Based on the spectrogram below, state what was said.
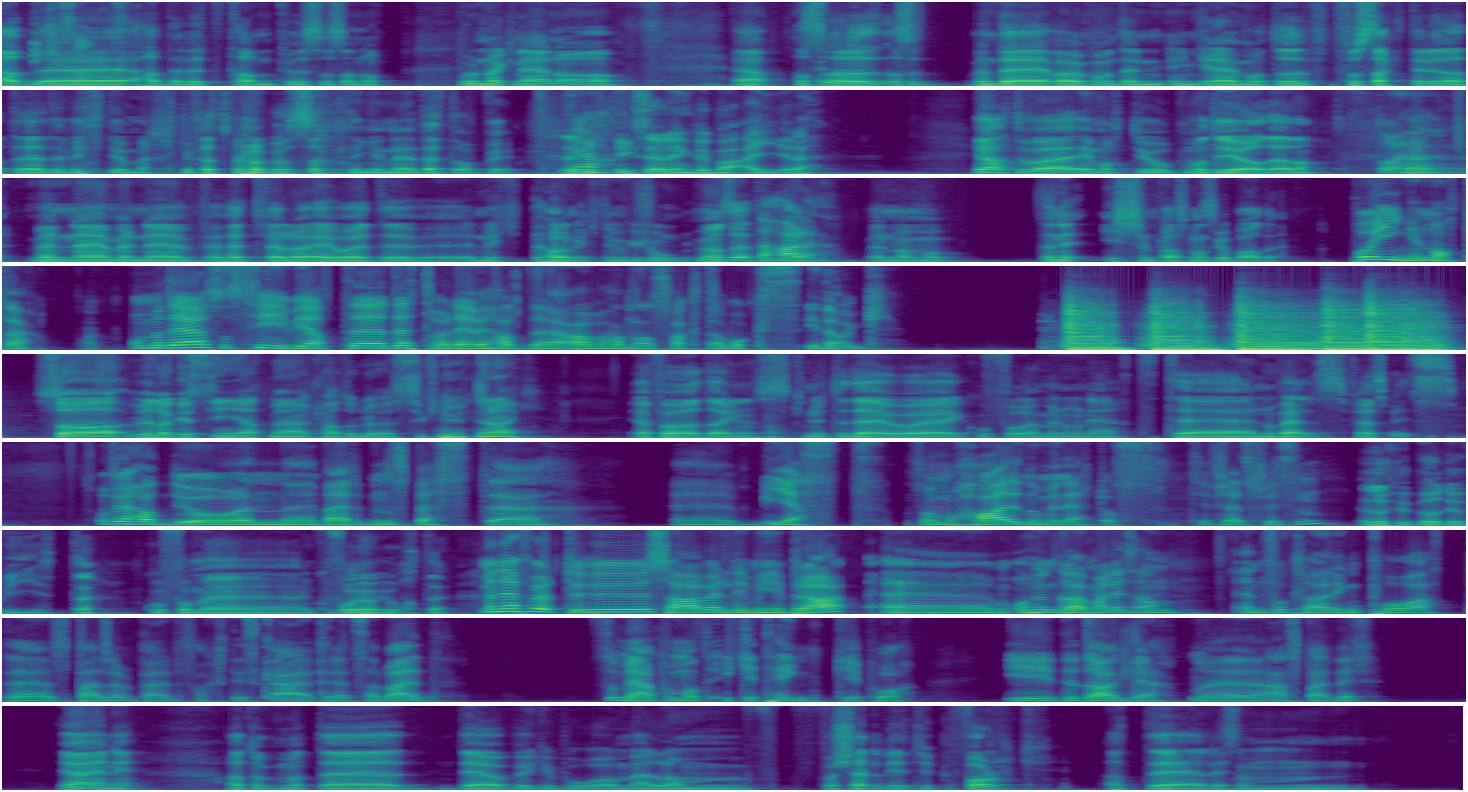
hadde jeg hadde litt tannpuss og sånn opp under knærne. Og, ja, og så, og så, men det var jo på en måte en, en grei måte å få sagt til dem at det, det er viktig å merke fettfeller også, at tingene detter oppi. Det Ja. viktigste er vel egentlig bare å eie det. Ja, det var, jeg måtte jo på en måte gjøre det, da. står det? Men, men, eh, men eh, fettfeller er jo et, eh, en viktig, har en viktig funksjon uansett. Det har det. Men man må, den er ikke en plass man skal bade. På ingen måte. Og med det så sier vi at uh, dette var det vi hadde av Hannas faktaboks i dag. Så vil dere si at vi har klart å løse knuten i dag? Ja, for dagens knute det er jo hvorfor hvorfor er vi nominert til Nobels fredspris. Og vi hadde jo en verdens beste eh, gjest som har nominert oss til fredsprisen. Altså, hun burde jo vite hvorfor vi, hvorfor hun har gjort det. Men jeg følte hun sa veldig mye bra, eh, og hun ga meg liksom en forklaring på at eh, speiderarbeid faktisk er fredsarbeid. Som jeg på en måte ikke tenker på i det daglige når jeg er speider. Jeg er enig. At på en måte, det å bygge broer mellom forskjellige typer folk, at det liksom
